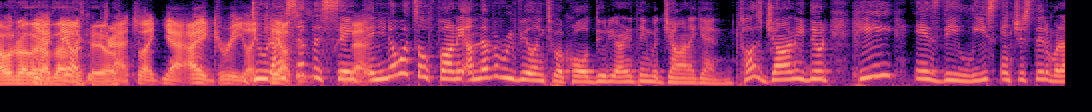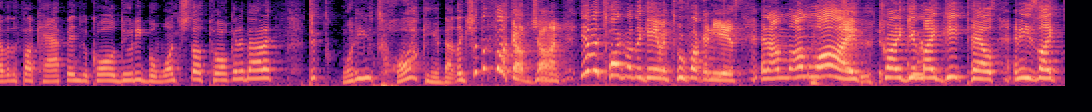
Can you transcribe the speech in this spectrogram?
I would rather yeah, have that chaos than is KO. trash. Like, yeah, I agree. Like, Dude, I said the same bad. And you know what's so funny? I'm never revealing to a Call of Duty or anything with John again. Plus, Johnny, dude, he is the least interested in whatever the fuck happens with Call of Duty. But once you start talking about it, dude, what are you talking about? Like, shut the fuck up, John. You haven't talked about the game in two fucking years, and I'm I'm live trying to give my details, and he's like,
